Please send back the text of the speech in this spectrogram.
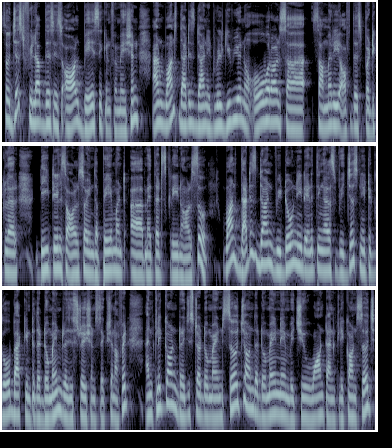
So just fill up this is all basic information. And once that is done it will give you an overall su summary of this particular details also in the payment uh, method screen also once that is done, we don't need anything else. We just need to go back into the domain registration section of it and click on register domain, search on the domain name which you want and click on search.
